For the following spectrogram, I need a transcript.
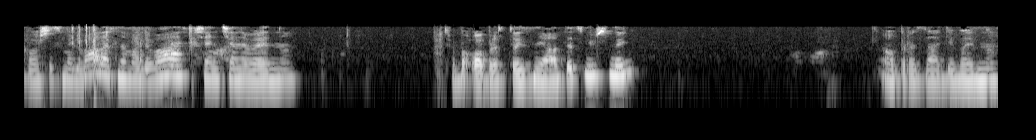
Бо щось малювалась, намалювалась, ще нічого не видно. Треба образ той зняти смішний. Образ ззаді видно.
